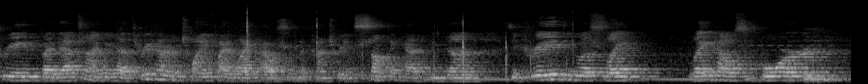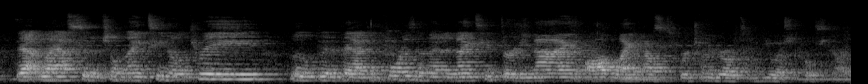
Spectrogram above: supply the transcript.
created by that time. We had 325 lighthouses in the country, and something had to be done. They created the U.S. Light, Lighthouse Board. That lasted until 1903, a little bit of back and forth, and then in 1939, all the lighthouses were turned over to the U.S. Coast Guard.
